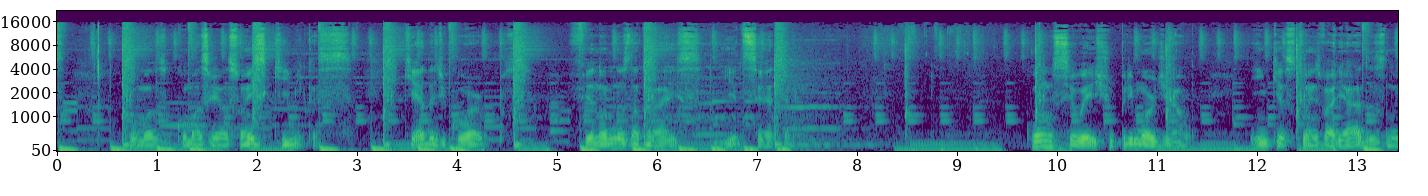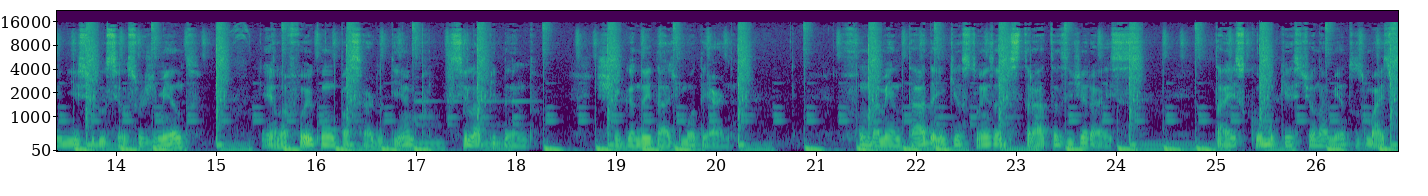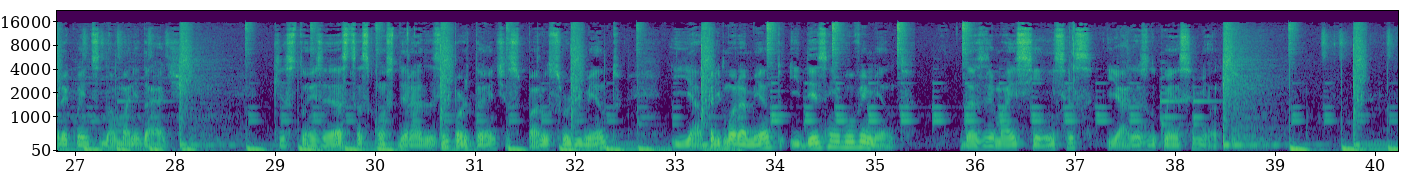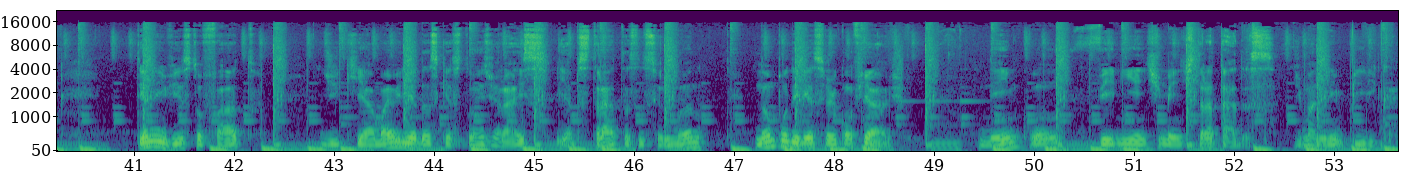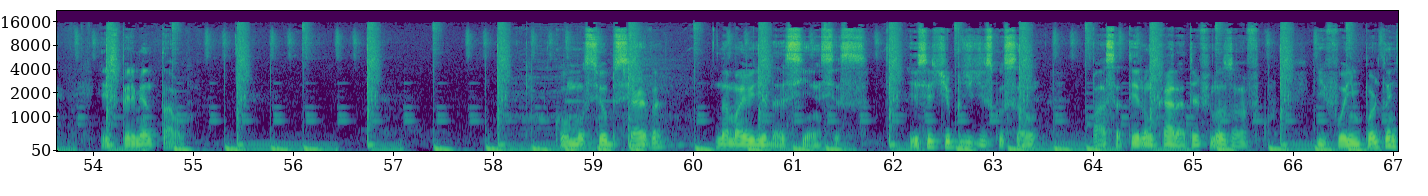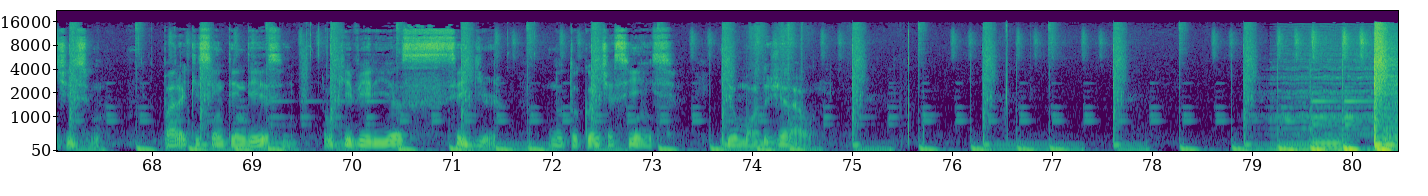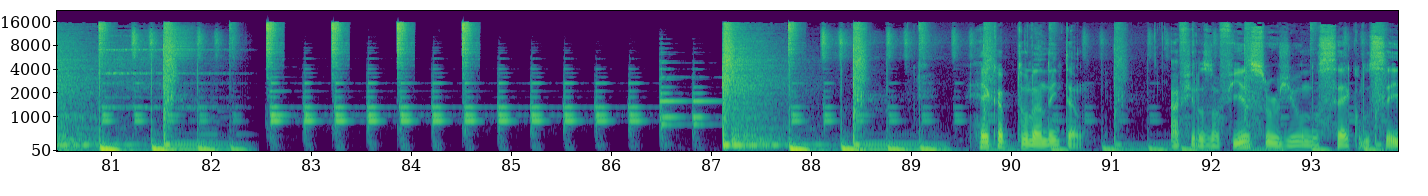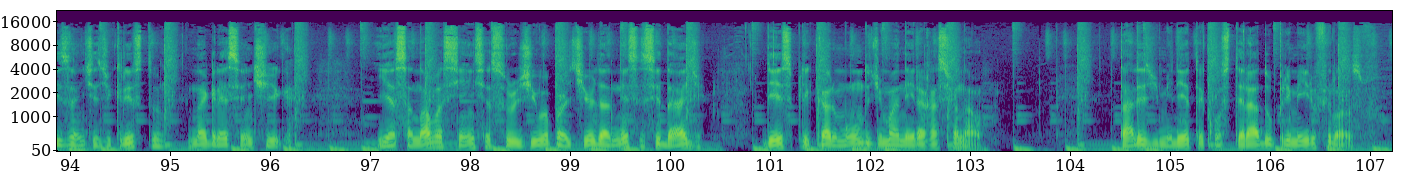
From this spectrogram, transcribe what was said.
como as, como as reações químicas, queda de corpos, fenômenos naturais e etc. Com seu eixo primordial em questões variadas no início do seu surgimento, ela foi, com o passar do tempo, se lapidando, chegando à Idade Moderna, fundamentada em questões abstratas e gerais, tais como questionamentos mais frequentes da humanidade Questões estas consideradas importantes para o surgimento e aprimoramento e desenvolvimento das demais ciências e áreas do conhecimento. Tendo em vista o fato de que a maioria das questões gerais e abstratas do ser humano não poderia ser confiável, nem convenientemente tratadas de maneira empírica, experimental como se observa na maioria das ciências. Esse tipo de discussão passa a ter um caráter filosófico e foi importantíssimo para que se entendesse o que viria a seguir no tocante à ciência, de um modo geral. Recapitulando então, a filosofia surgiu no século 6 a.C., na Grécia Antiga, e essa nova ciência surgiu a partir da necessidade de explicar o mundo de maneira racional. Tales de Mileto é considerado o primeiro filósofo.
